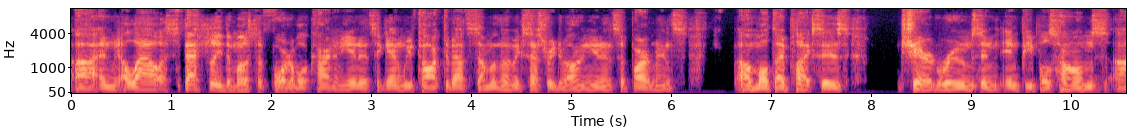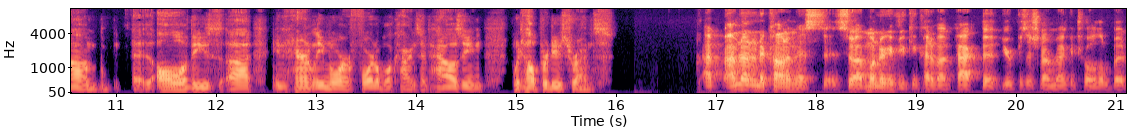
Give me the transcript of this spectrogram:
Uh, and allow especially the most affordable kind of units. Again, we've talked about some of them accessory dwelling units, apartments, uh, multiplexes, shared rooms in, in people's homes. Um, all of these uh, inherently more affordable kinds of housing would help reduce rents. I'm not an economist, so I'm wondering if you can kind of unpack the, your position on rent control a little bit,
